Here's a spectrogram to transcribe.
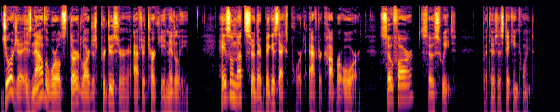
Georgia is now the world's third largest producer after Turkey and Italy. Hazelnuts are their biggest export after copper ore. So far, so sweet. But there's a sticking point.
